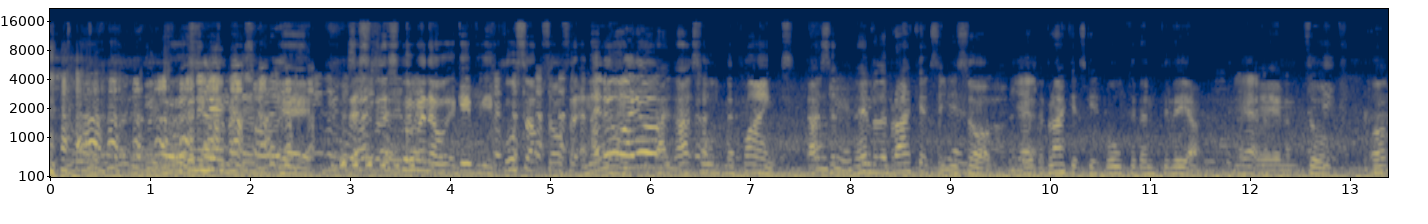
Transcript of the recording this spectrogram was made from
We're going to hear about the. Yeah, this, this woman will give you close-ups of it and. I know, I know. That, that's holding the planks. That's the, remember the brackets that you saw. Yeah. The, the brackets get bolted into there. Yeah. Um, so. Oh,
